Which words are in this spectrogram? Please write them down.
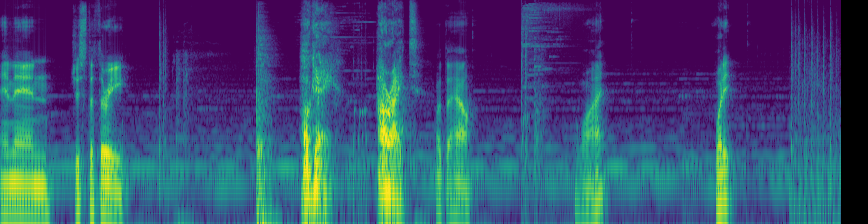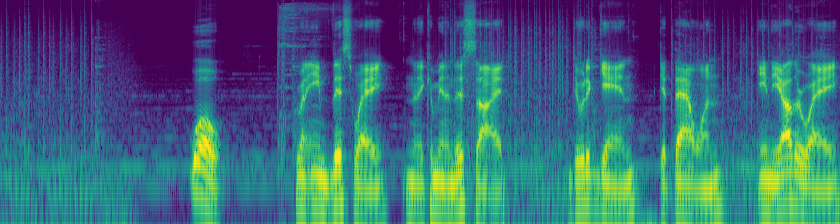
And then just the three. Okay. All right. What the hell? What? What it? Whoa. So we're gonna aim this way, and then they come in on this side. Do it again, get that one. Aim the other way,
